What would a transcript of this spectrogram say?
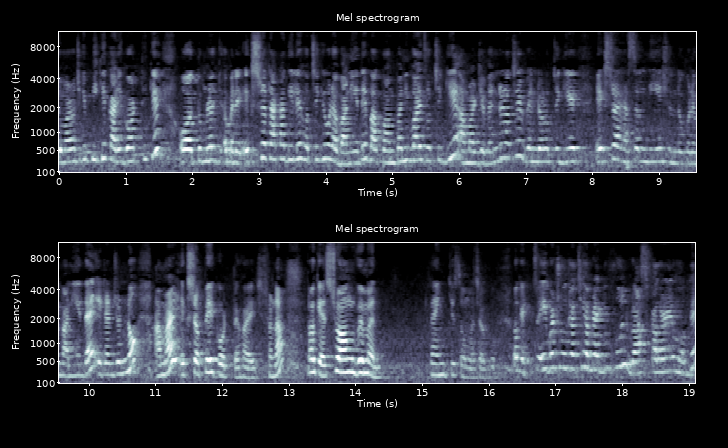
তোমার হচ্ছে কি পিকে কারিগর থেকে তোমরা মানে এক্সট্রা টাকা দিলে হচ্ছে কি ওরা বানিয়ে দেয়, বা কোম্পানি ওয়াইজ হচ্ছে গিয়ে আমার যে ভেন্ডার আছে ভেন্ডার হচ্ছে গিয়ে এক্সট্রা হ্যাসেল নিয়ে সুন্দর করে বানিয়ে দেয়, এটার জন্য আমার এক্সট্রা পে করতে হয় শোনা okay strong women thank you so much আপু ওকে তো এবার চলে যাচ্ছি আমরা একদম ফুল রাস কালারের মধ্যে।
